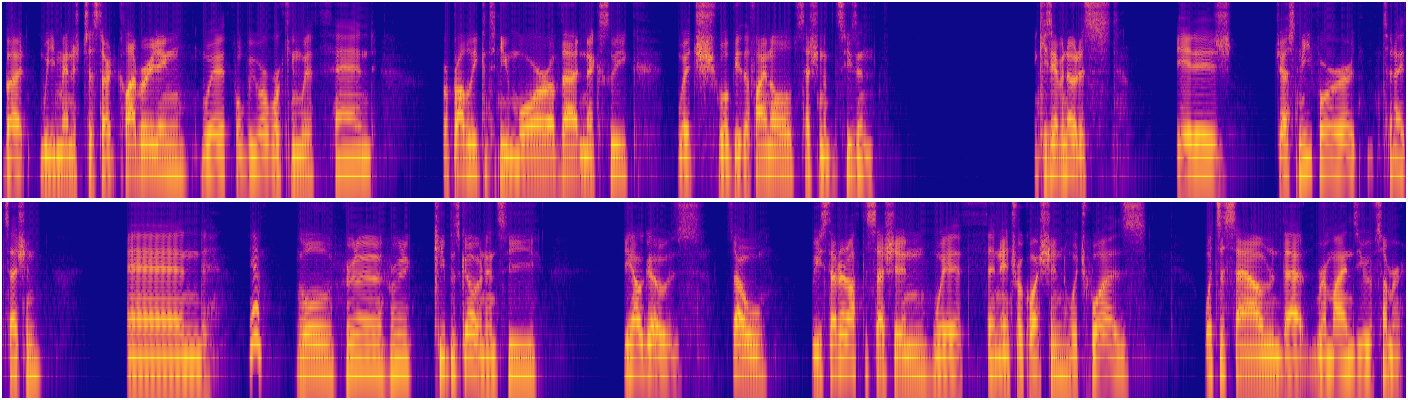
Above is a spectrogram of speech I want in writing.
but we managed to start collaborating with what we were working with, and we'll probably continue more of that next week, which will be the final session of the season. In case you haven't noticed, it is just me for tonight's session, and yeah, well, we're gonna we're gonna keep this going and see see how it goes. So we started off the session with an intro question, which was, "What's a sound that reminds you of summer?"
